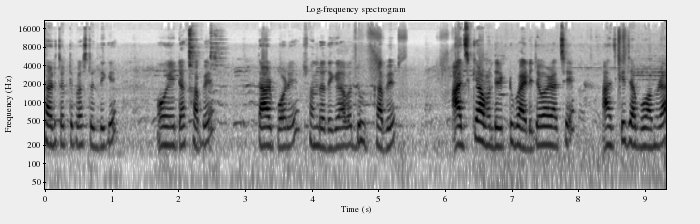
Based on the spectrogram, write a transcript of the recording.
সাড়ে চারটে পাঁচটার দিকে। ও এটা খাবে তারপরে সন্ধ্যা দিকে আবার দুধ খাবে। আজকে আমাদের একটু বাইরে যাওয়ার আছে। আজকে যাব আমরা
